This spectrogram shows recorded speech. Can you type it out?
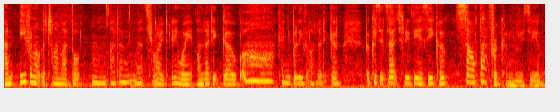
And even at the time, I thought, mm, I don't think that's right. Anyway, I let it go. Oh, can you believe it? I let it go because it's actually the Iziko South African Museum.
